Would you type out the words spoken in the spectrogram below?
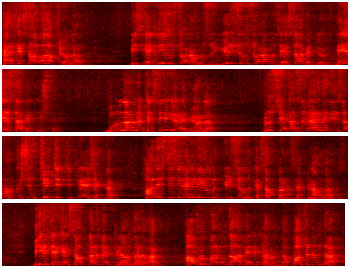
Herkese hava atıyorlardı. Biz 50 yıl sonramızı, 100 yıl sonramızı hesap ediyoruz. Neye hesap etmişler? Bunların ötesini göremiyorlar. Rusya gazı vermediği zaman kışın tit tit titreyecekler. Hani sizin 50 yıllık, 100 yıllık hesaplarınız ve planlarınız? Bir tek hesapları ve planları var. Avrupa'nın da, Amerika'nın da, Batı'nın da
